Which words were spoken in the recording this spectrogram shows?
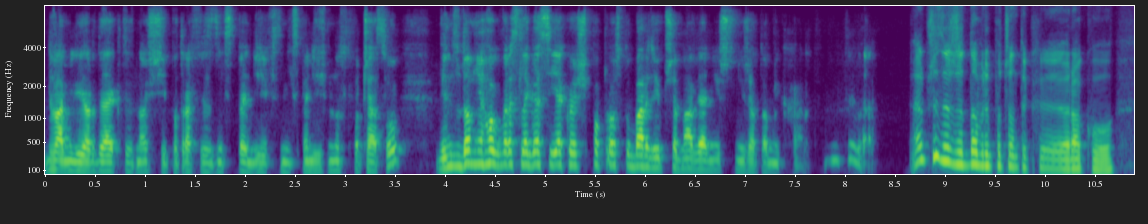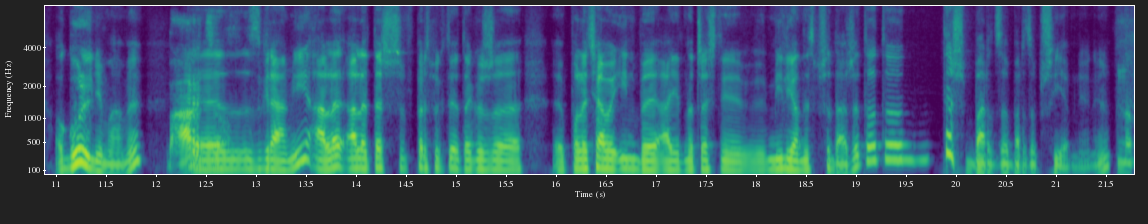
2 miliardy aktywności, potrafię z nich spędzić, z nich spędzić mnóstwo czasu, więc do mnie Hogwarts Legacy jakoś po prostu bardziej przemawia niż, niż Atomic Heart. I tyle. Ale przyznasz, że dobry początek e, roku ogólnie mamy. Bardzo. E, z grami, ale, ale też w perspektywie tego, że poleciały inby, a jednocześnie miliony sprzedaży, to, to też bardzo, bardzo przyjemnie, nie? No,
